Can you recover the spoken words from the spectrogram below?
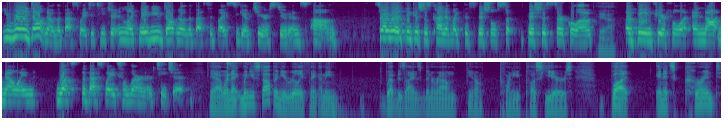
you really don't know the best way to teach it, and like maybe you don't know the best advice to give to your students. Um, so I really think it's just kind of like this vicious vicious circle of yeah of being fearful and not knowing what's the best way to learn or teach it. Yeah, when I, when you stop and you really think, I mean, web design's been around, you know, 20 plus years, but in its current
